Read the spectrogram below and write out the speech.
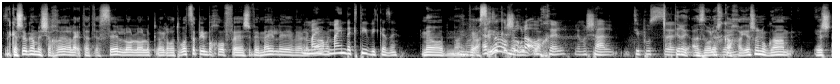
זה קשה גם לשחרר את הסל, לא, לא, לא, לא לראות וואטסאפים בחופש, ומיילים. mind אקטיבי כזה. מאוד, ועשייה איך זה קשור לאוכל, למשל, טיפוס כזה? תראי, אז זה הולך ככה, יש לנו גם, יש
